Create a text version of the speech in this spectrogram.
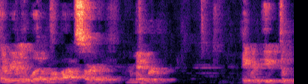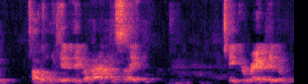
they really wasn't about serving. Remember? He rebuked them, told them to get thee behind the Satan. He corrected them.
